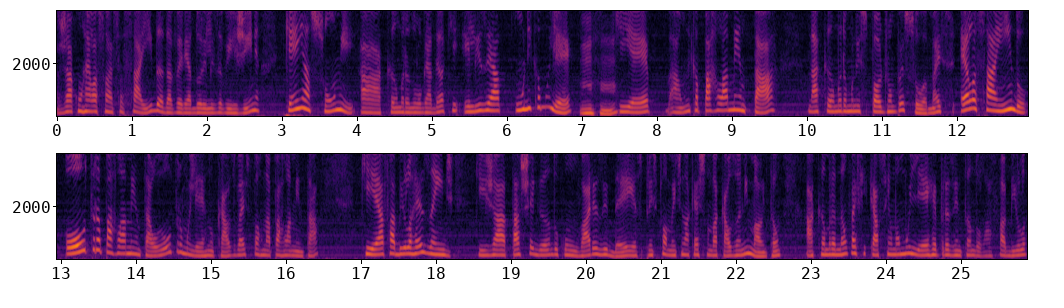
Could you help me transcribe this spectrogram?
já com relação a essa saída da vereadora Elisa Virgínia, quem assume a Câmara no lugar dela, que Elisa é a única mulher, uhum. que é a única parlamentar na Câmara Municipal de João Pessoa. Mas ela saindo, outra parlamentar, outra mulher, no caso, vai se tornar parlamentar, que é a Fabíola Rezende, que já está chegando com várias ideias, principalmente na questão da causa animal. Então, a Câmara não vai ficar sem uma mulher representando lá. A Fabiola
